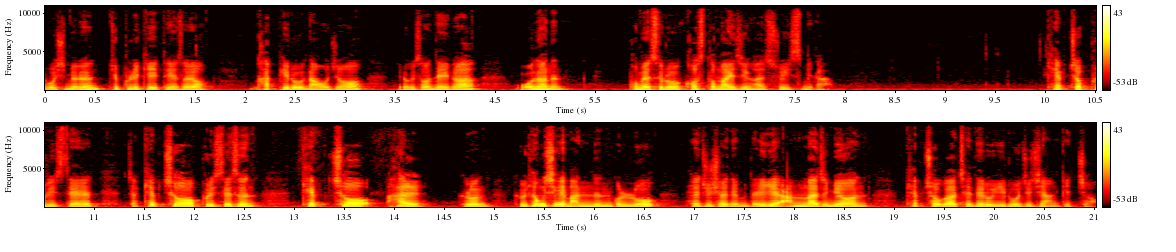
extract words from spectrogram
보시면은 듀플리케이트에서요 카피로 나오죠. 여기서 내가 원하는 포맷으로 커스터마이징 할 수 있습니다. 캡처 프리셋. 자, 캡처 프리셋은 캡처할 그런 그 형식에 맞는 걸로 해 주셔야 됩니다. 이게 안 맞으면 캡처가 제대로 이루어지지 않겠죠.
